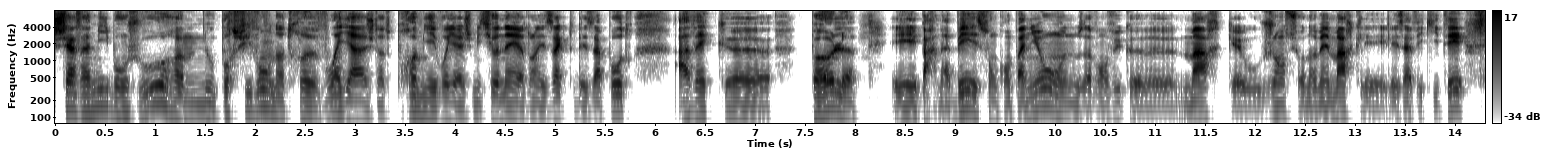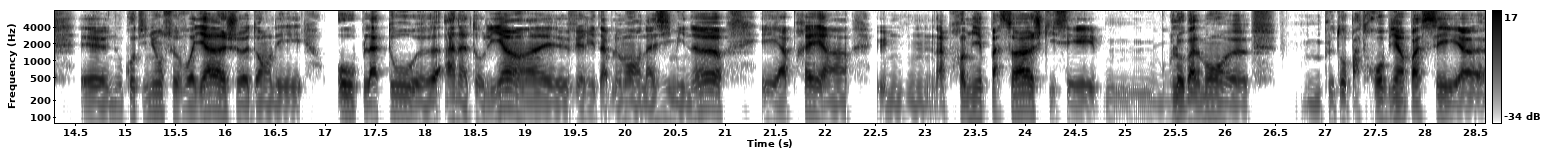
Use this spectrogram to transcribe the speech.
Chers amis, bonjour. Nous poursuivons notre voyage, notre premier voyage missionnaire dans les actes des apôtres avec euh, Paul et Barnabé et son compagnon. Nous avons vu que Marc, ou Jean surnommé Marc, les, avait quittés. Euh, nous continuons ce voyage dans les hauts plateaux euh, anatoliens, hein, véritablement en Asie mineure, et après un, un premier passage qui s'est globalement plutôt pas trop bien passé euh,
